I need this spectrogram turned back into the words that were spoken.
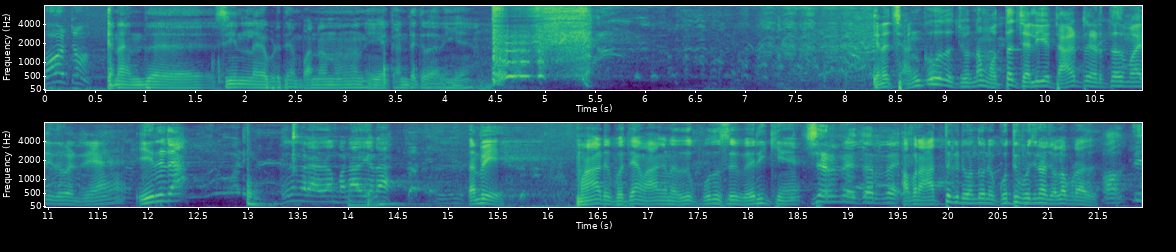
போகட்டும். ஏன்னா இந்த சீனில் எப்படி தான் பண்ணணும்னு நீங்கள் கண்டுக்கிறாதீங்க. ஏன்னா சங்கூத சொன்னால் மொத்த சளியை டாக்டர் எடுத்தது மாதிரி இது பண்ணுறேன் இருடா. இருங்கடா அதான் பண்ணாதீங்கடா. தம்பி மாடு இப்போ தான் வாங்கினது புதுசு வெறிக்கும். சரிண்ணே சரிண்ணே. அப்புறம் அத்துக்கிட்டு வந்து உன்னை குத்தி பிடிச்சின்னா சொல்லக்கூடாது அத்தி.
